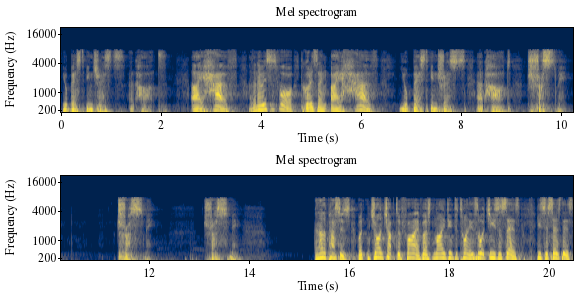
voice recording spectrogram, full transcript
your best interests at heart. I have, I don't know who this is for, but God is saying, I have your best interests at heart. Trust me. Trust me. Trust me. Another passage, John chapter 5, verse 19 to 20, this is what Jesus says. He just says this.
